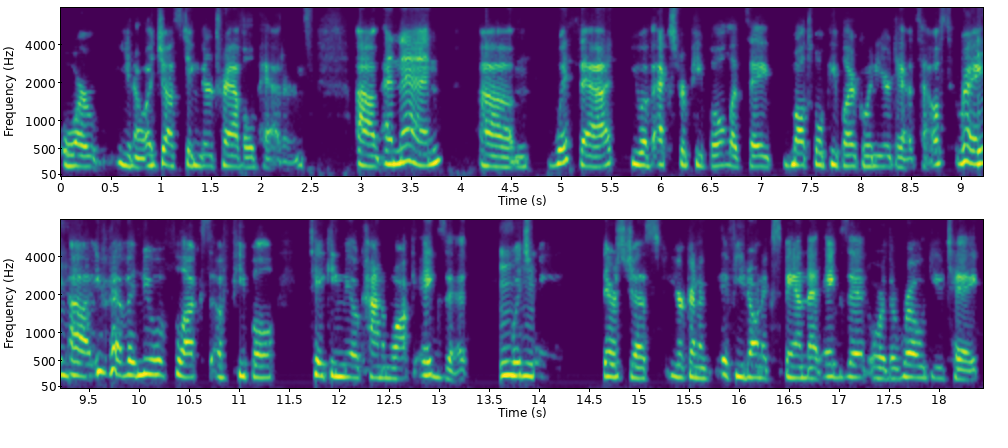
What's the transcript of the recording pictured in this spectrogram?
or you know adjusting their travel patterns um, and then um, with that you have extra people let's say multiple people are going to your dad's house right mm-hmm. uh, you have a new flux of people taking the oconomowoc exit mm-hmm. which means there's just you're gonna if you don't expand that exit or the road you take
